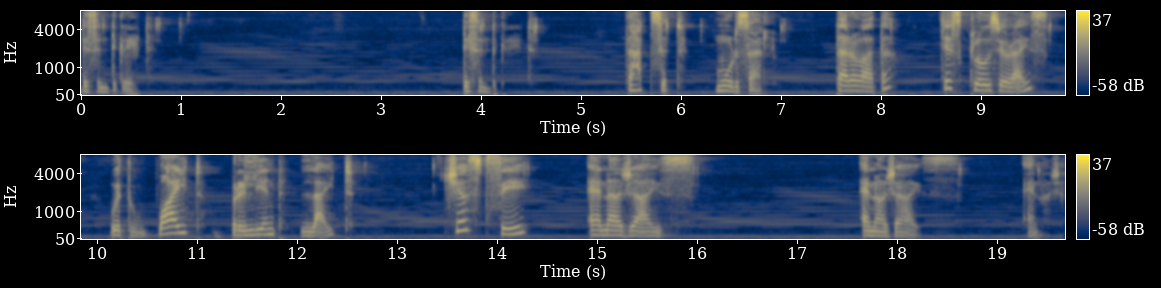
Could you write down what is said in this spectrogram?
డిసింటిగ్రేట్ డిసింటిగ్రేట్ దాట్స్ ఇట్ మూడు సార్లు తర్వాత జస్ట్ క్లోజ్ యువర్ ఐస్ విత్ వైట్ బ్రిలియంట్ లైట్ జస్ట్ సే ఎనర్జైజ్ ఎనర్జైజ్ ఎనర్జైజ్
